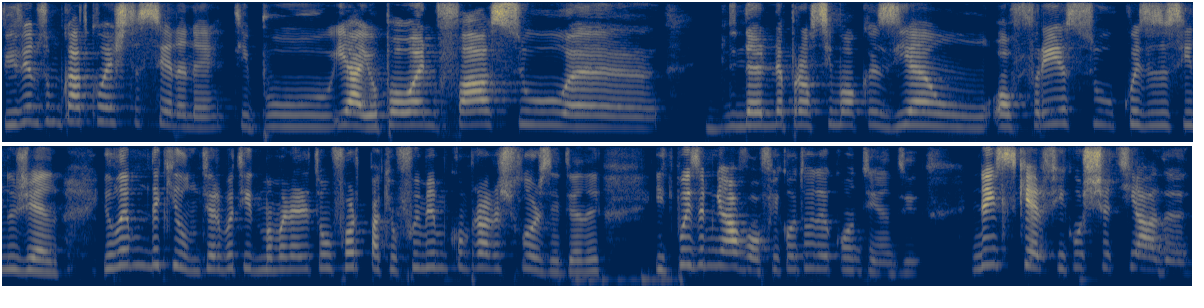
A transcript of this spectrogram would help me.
vivemos um bocado com esta cena, né? Tipo, yeah, eu para o ano faço, ah, na, na próxima ocasião ofereço, coisas assim do género. E lembro-me daquilo, me ter batido de uma maneira tão forte, pá, que eu fui mesmo comprar as flores, entendem? E depois a minha avó ficou toda contente, nem sequer ficou chateada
